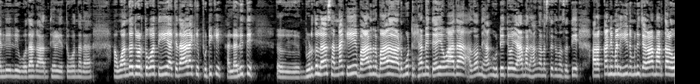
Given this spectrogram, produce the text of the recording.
ಅಲ್ಲಿ ಇಲ್ಲಿ ಹೋದಾಗ ಅಂಥೇಳಿ ತೊಗೊಂದನ ಒಂದೇ ಜೋಡಿ ತಗೋತಿ ಆಕಿದಾಳ ದಾಳಾಕಿ ಪುಟಿಕಿ ಅಲ್ಲಿ ಅಲಿತಿ ಬಿಡುದಿಲ್ಲ, ಸಣ್ಣಾಕಿ ಭಾಳ ಅಂದ್ರೆ ಭಾಳ ಅಡ್ಮುಟ್ಟು ಹೆಣ್ಣೈತೆ ಯವ್ವ ಅದ. ಅದೊಂದು ಹೆಂಗೆ ಹುಟ್ಟೈತೋ ಯಾಮಲ್ ಹಂಗೆ ಅನಿಸ್ತೈತೆ ಅನ್ನೋ ಸತಿ. ಅವ್ರ ಅಕ್ಕ ನಿಮ್ಮಲ್ಲಿ, ಈ ನಮ್ಮನೆ ಜಗಳ ಮಾಡ್ತಾಳು,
